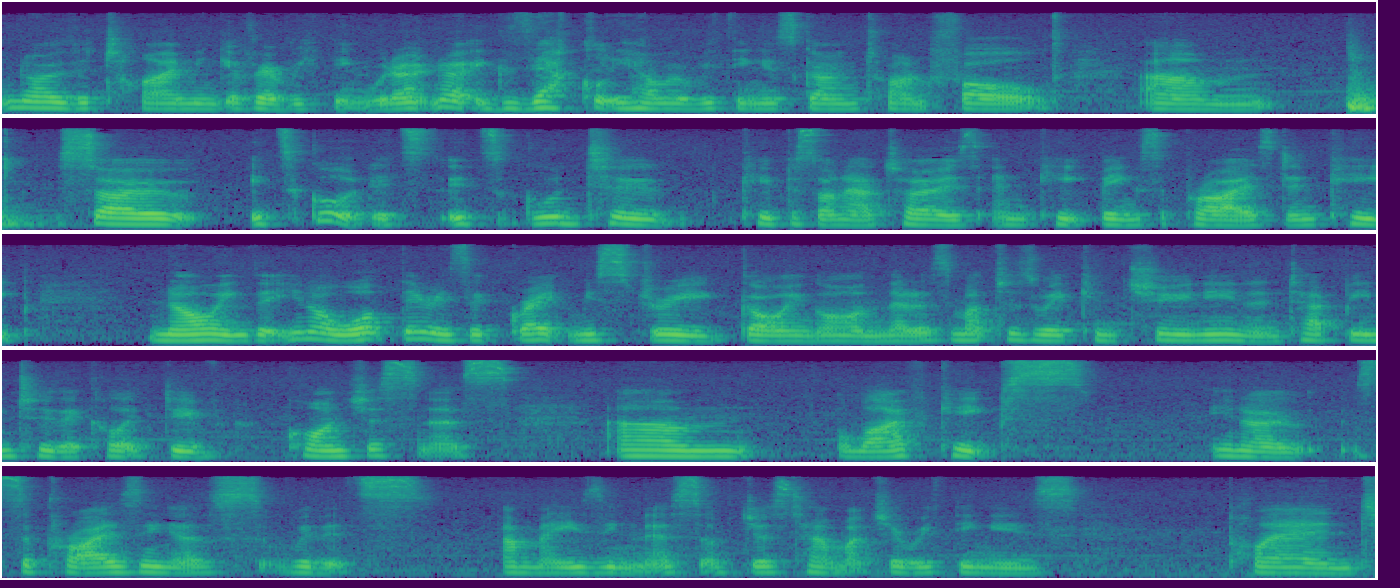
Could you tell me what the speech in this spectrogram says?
know the timing of everything. We don't know exactly how everything is going to unfold. Um, so it's good. It's it's good to keep us on our toes and keep being surprised and keep knowing that you know what there is a great mystery going on. That as much as we can tune in and tap into the collective consciousness, um, life keeps you know surprising us with its amazingness of just how much everything is planned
